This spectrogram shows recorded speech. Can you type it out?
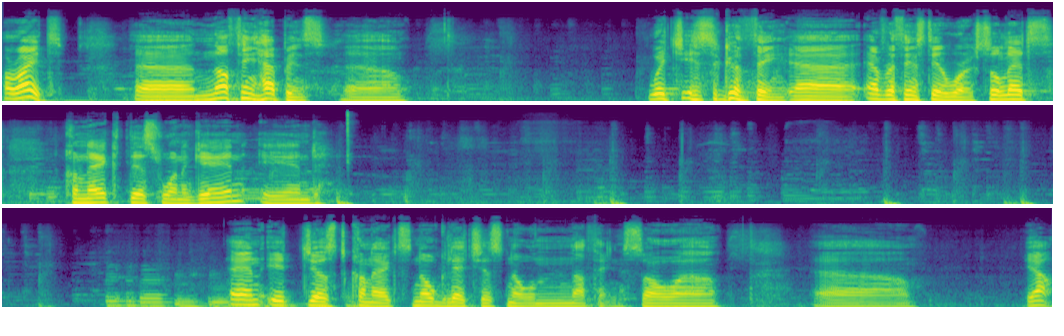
All right, uh, nothing happens, uh, which is a good thing. Uh, everything still works. So let's connect this one again and and it just connects, no glitches, no nothing. So uh, uh, yeah.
